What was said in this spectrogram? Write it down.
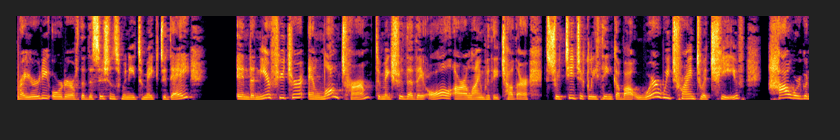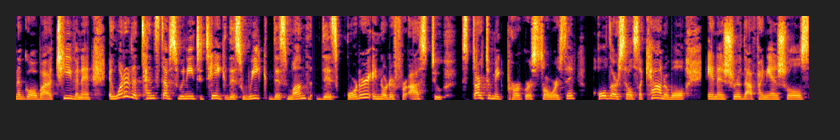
priority order of the decisions we need to make today in the near future and long term to make sure that they all are aligned with each other. Strategically think about where are we trying to achieve, how we're going to go about achieving it, and what are the 10 steps we need to take this week, this month, this quarter in order for us to start to make progress towards it, hold ourselves accountable and ensure that financials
